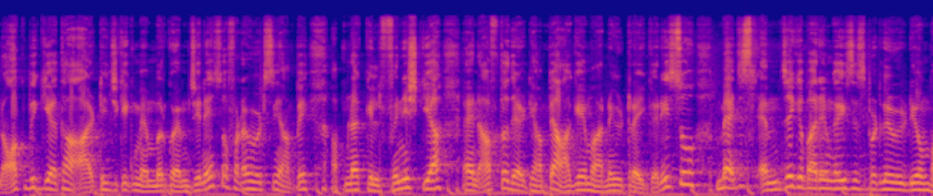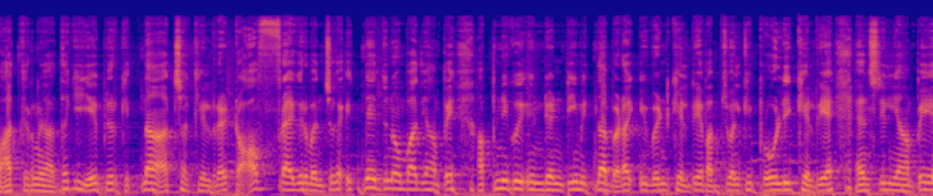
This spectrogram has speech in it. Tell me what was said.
नॉक भी किया था आर टी जी के एक मेंबर को एम जे ने। सो फटाफट से यहाँ पे अपना किल फिनिश किया एंड आफ्टर दैट यहाँ पे आगे मारने की ट्राई करी। सो मैं जस्ट एम जे के बारे में गाइस इस पर्टिकुलर वीडियो में बात करना चाहता कि ये प्लेयर कितना अच्छा खेल रहा है टॉप फ्रैगर बन चुका है। इतने दिनों बाद यहाँ पे अपनी कोई इंडियन टीम इतना बड़ा इवेंट खेल रही है पबजी की प्रो लीग खेल रही है एंड स्टिल यहाँ पे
